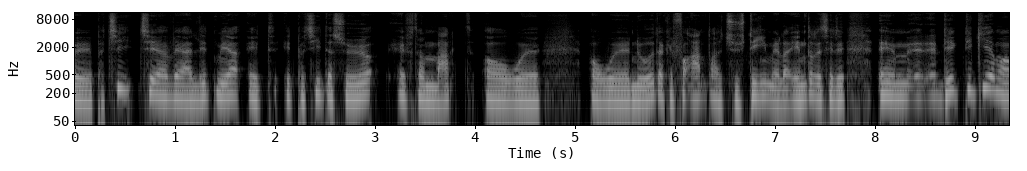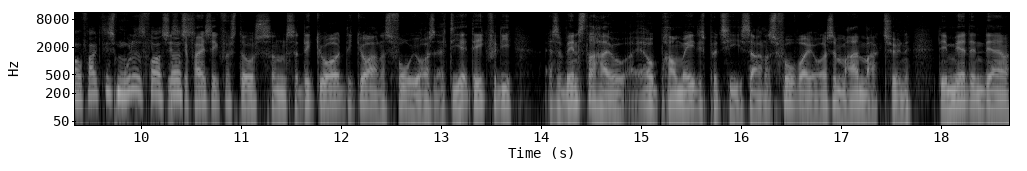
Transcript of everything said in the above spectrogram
øh, parti, til at være lidt mere et, et parti, der søger efter magt og, øh, og øh, noget, der kan forandre et system eller ændre det til det. Øhm, øh, det. Det giver mig jo faktisk mulighed for Det så... skal faktisk ikke forstås sådan, så det gjorde, det gjorde Anders Fogh jo også. Altså, de, det er ikke fordi, altså Venstre har jo, er jo et pragmatisk parti, så Anders Fogh var jo også meget magtønde. Det er mere den der,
